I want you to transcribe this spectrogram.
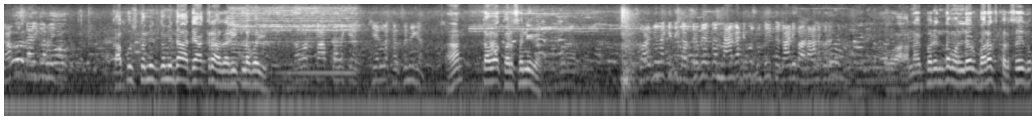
कापूस काय ऐकला पाहिजे? कापूस कमीत कमी दहा ते अकरा हजार विकला पाहिजे. तेव्हा कापसाला के केला खर्च निघाल हा? तवा खर्च निघा सोयाबीनला किती खर्च येतो? एकदम नागाटी बसून तर इथं गाडी भाडं आणेपर्यंत. आणायपर्यंत म्हणल्यावर बराच खर्च येतो.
